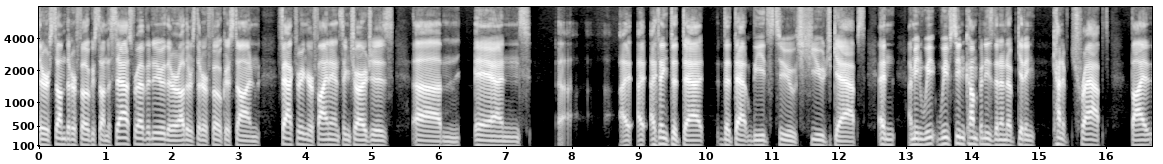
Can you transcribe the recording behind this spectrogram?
There are some that are focused on the SaaS revenue. There are others that are focused on factoring or financing charges, um, and uh, I, I think that that that that leads to huge gaps. And I mean, we we've seen companies that end up getting kind of trapped by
